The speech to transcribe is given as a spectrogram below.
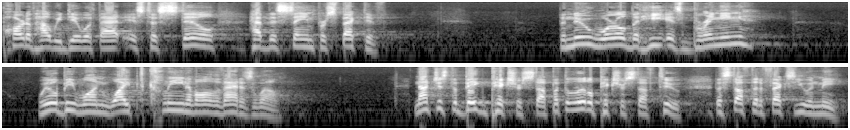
Part of how we deal with that is to still have this same perspective. The new world that He is bringing will be one wiped clean of all of that as well. Not just the big picture stuff, but the little picture stuff too. The stuff that affects you and me.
